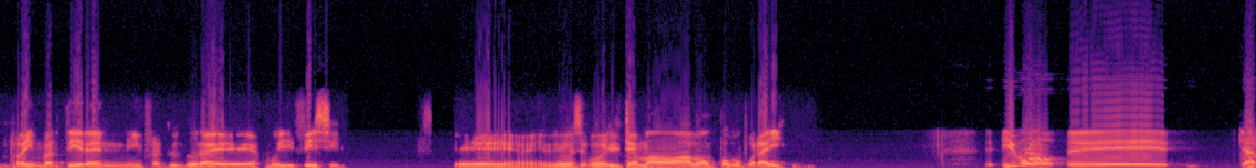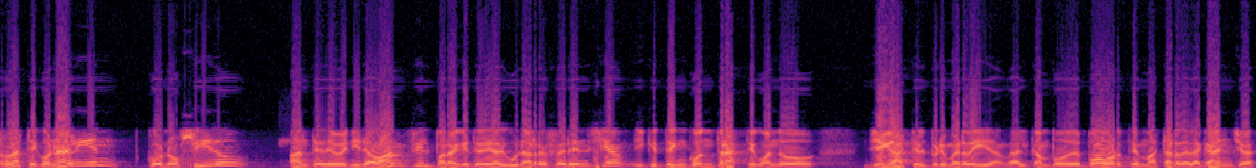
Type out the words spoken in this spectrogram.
reinvertir en infraestructura es muy difícil. Eh, el tema va un poco por ahí. Ivo, eh, ¿charlaste con alguien conocido antes de venir a Banfield para que te dé alguna referencia? ¿Y qué te encontraste cuando llegaste el primer día al campo de deportes, más tarde a la cancha?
